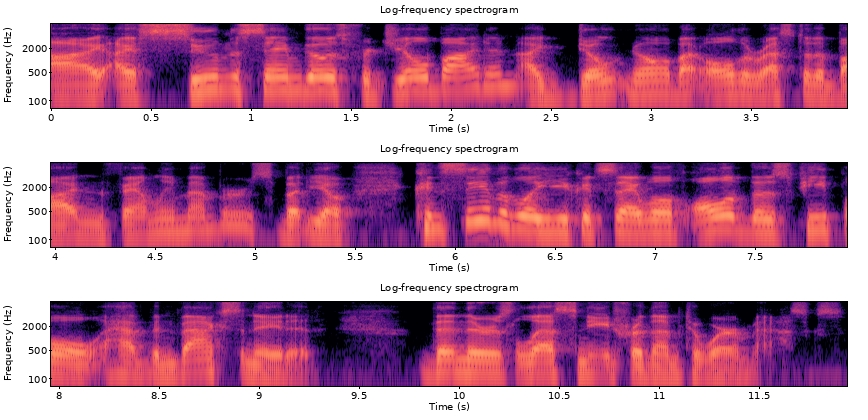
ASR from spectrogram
I, I, assume the same goes for Jill Biden. I don't know about all the rest of the Biden family members, but you know, conceivably, you could say, well, if all of those people have been vaccinated, then there's less need for them to wear masks.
